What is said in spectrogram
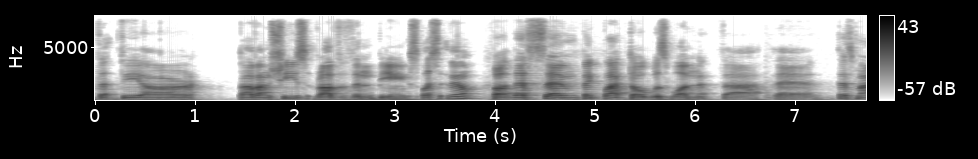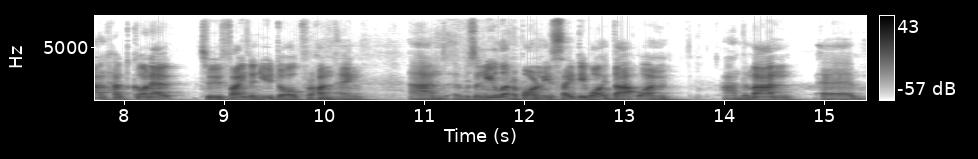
that they are Banshees rather than being explicit to them. But this um, big black dog was one that uh, this man had gone out to find a new dog for hunting, and it was a new litter born. He decided he wanted that one, and the man um,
